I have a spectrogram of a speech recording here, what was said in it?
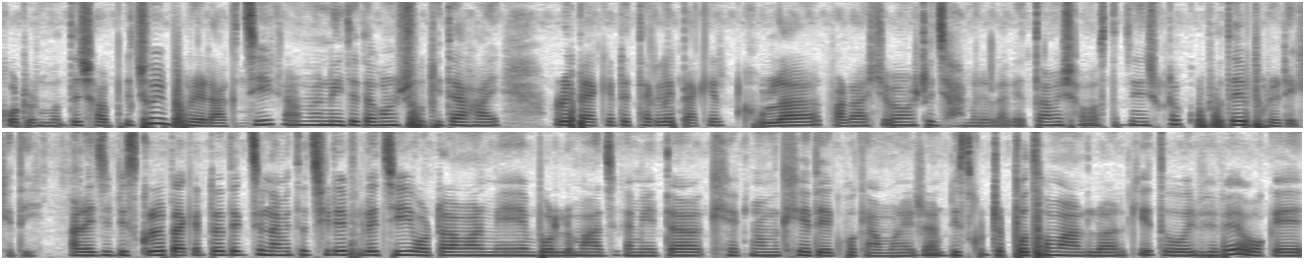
কৌটোর মধ্যে সব কিছুই ভরে রাখছি। কারণ নিতে তখন সুবিধা হয় আর ওই প্যাকেটে থাকলে প্যাকেট খোলা পাড়া আমার একটু ঝামেলা লাগে। তো আমি সমস্ত জিনিসগুলো কৌটোতেই ভরে রেখে দিই। আর এই যে বিস্কুটের প্যাকেটটা দেখছেন আমি তো ছিঁড়ে ফেলেছি। ওটা আমার মেয়ে বলল মা আজকে আমি এটা খেয়ে খেয়ে দেখব কেমন? এটা বিস্কুটটা প্রথম আনলো আর কি। তো ওই ভেবে ওকে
